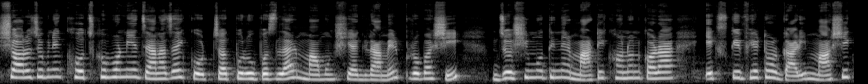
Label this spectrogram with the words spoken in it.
সরজমিনে খোঁজখবর নিয়ে জানা যায়, কোটচাঁদপুর উপজেলার মামুনশিয়া গ্রামের প্রবাসী জসিমুদ্দিনের মাটি খনন করা এক্সকেভেটর গাড়ি মাসিক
